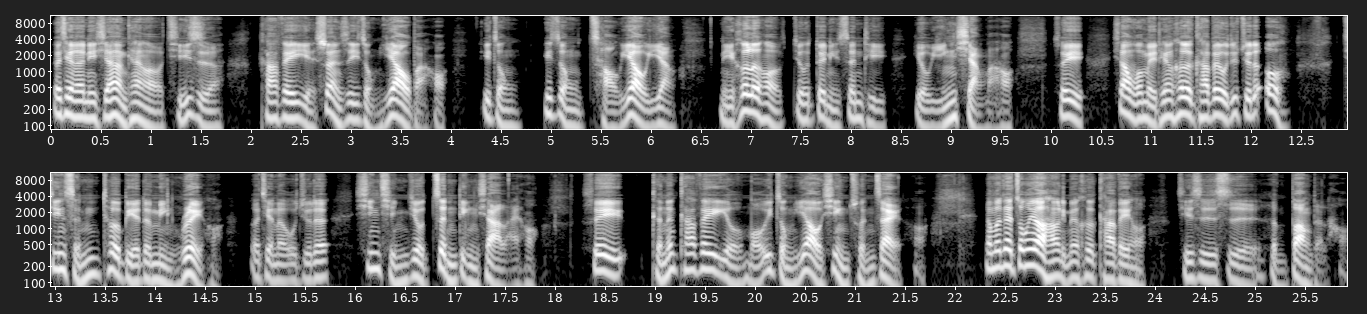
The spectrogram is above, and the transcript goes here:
而且呢，你想想看哦，其实啊，咖啡也算是一种药吧哈，一种一种草药一样，你喝了哈，就对你身体有影响嘛哈，所以。像我每天喝了咖啡，我就觉得哦，精神特别的敏锐哈，而且呢，我觉得心情就镇定下来哈，所以可能咖啡有某一种药性存在啊。那么在中药行里面喝咖啡哈，其实是很棒的了哈。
